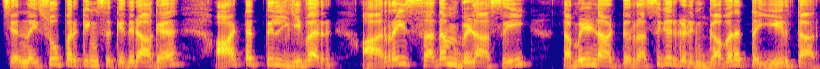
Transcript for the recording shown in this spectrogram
சென்னை சூப்பர் கிங்ஸுக்கு எதிராக ஆட்டத்தில் இவர் அரை சதம் விளாசி தமிழ்நாட்டு ரசிகர்களின் கவனத்தை ஈர்த்தார்.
